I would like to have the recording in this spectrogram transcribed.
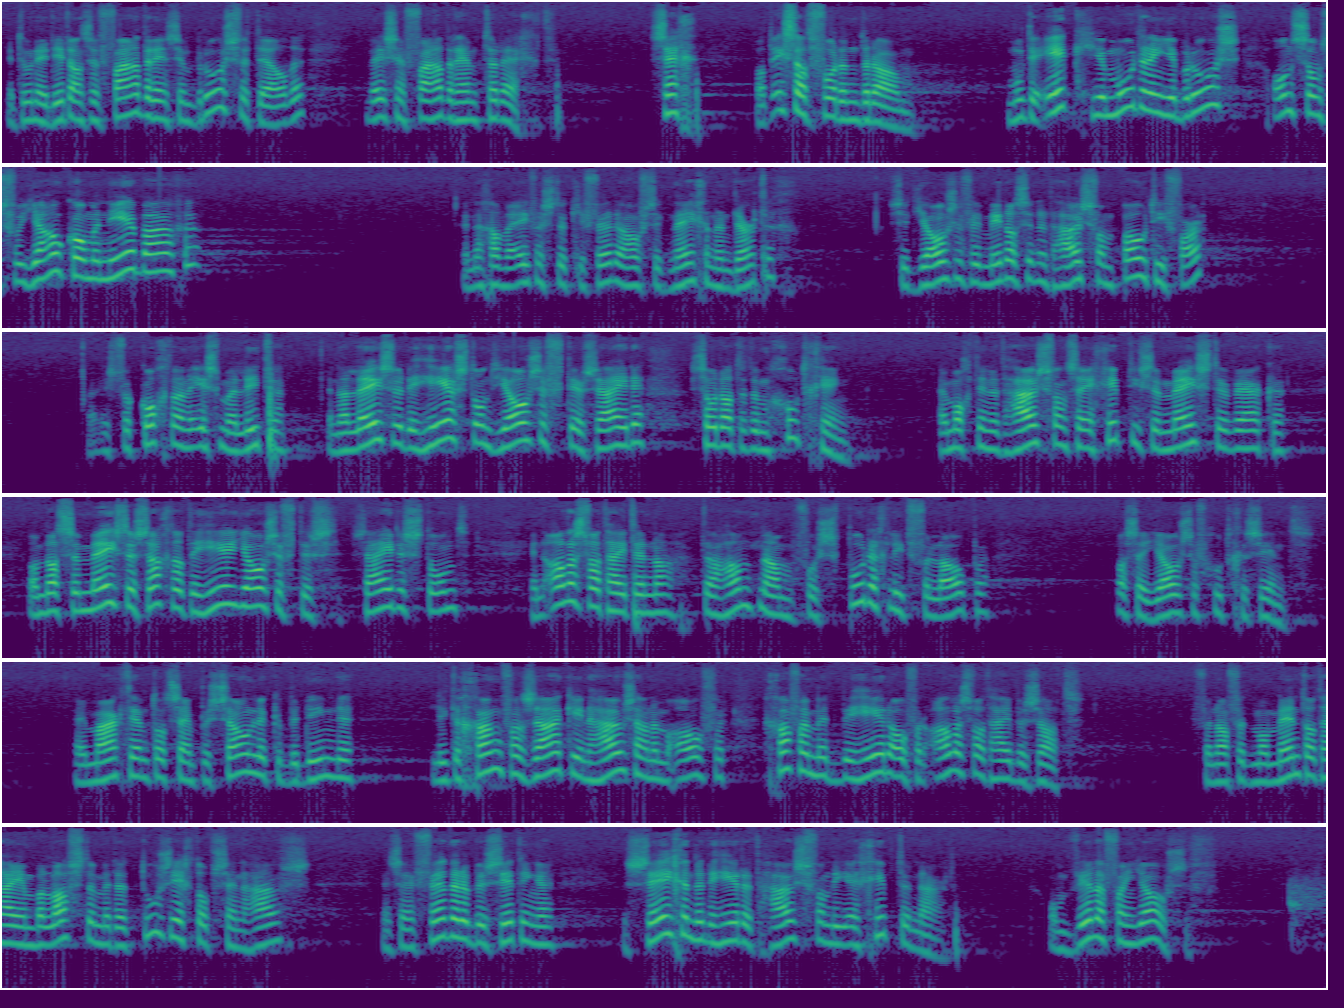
En toen hij dit aan zijn vader en zijn broers vertelde, wees zijn vader hem terecht. Zeg, wat is dat voor een droom? Moeten ik, je moeder en je broers ons soms voor jou komen neerbuigen? En dan gaan we even een stukje verder, hoofdstuk 39. Zit Jozef inmiddels in het huis van Potifar. Hij is verkocht aan de Ismaëlieten. En dan lezen we, de Heer stond Jozef terzijde, zodat het hem goed ging. Hij mocht in het huis van zijn Egyptische meester werken, omdat zijn meester zag dat de Heer Jozef terzijde stond en alles wat hij ter hand nam voorspoedig liet verlopen, was hij Jozef goed gezind. Hij maakte hem tot zijn persoonlijke bediende, liet de gang van zaken in huis aan hem over, gaf hem het beheer over alles wat hij bezat. Vanaf het moment dat hij hem belastte met het toezicht op zijn huis en zijn verdere bezittingen, zegende de Heer het huis van die Egyptenaar, omwille van Jozef.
